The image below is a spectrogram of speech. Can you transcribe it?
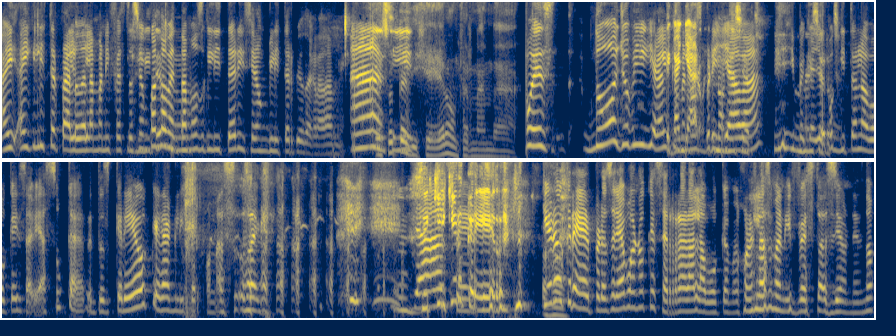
Hay, hay glitter para lo de la manifestación. Cuando no. aventamos glitter, hicieron glitter biodegradable. Ah, Eso sí. te dijeron, Fernanda. Pues no, yo vi y era el Te que menos. No, no brillaba y me No cayó cierto. poquito en la boca y sabía azúcar. Entonces creo que era glitter con azúcar. Sí, Ya quiero sé. creer. Quiero Ajá. creer, pero sería bueno que cerrara la boca mejor en las manifestaciones, ¿no?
